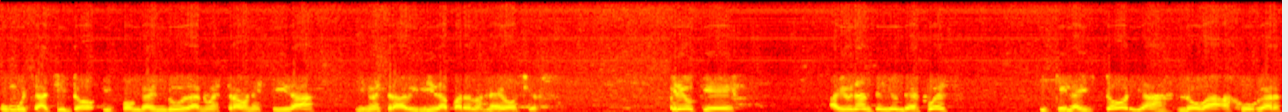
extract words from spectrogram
un muchachito y ponga en duda nuestra honestidad y nuestra habilidad para los negocios. Creo que hay un antes y un después y que la historia lo va a juzgar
